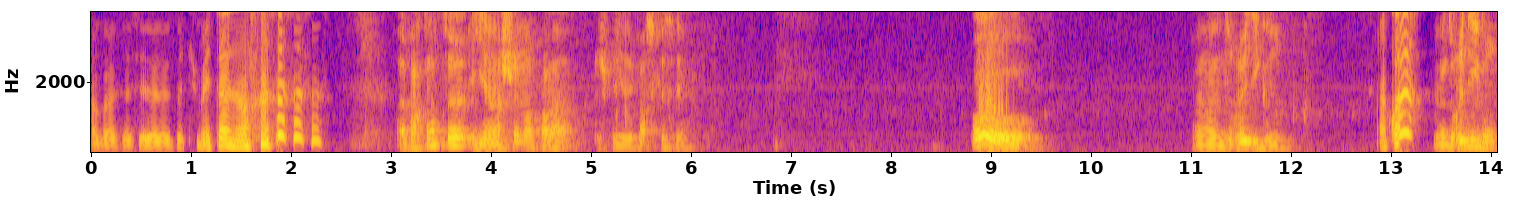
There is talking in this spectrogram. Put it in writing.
Ah bah, bah tu m'étonnes. Hein. Ah, par contre, il y a un chemin par là. Je vais aller voir ce que c'est. Oh Un drudigon. Un quoi? Un drudigon.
